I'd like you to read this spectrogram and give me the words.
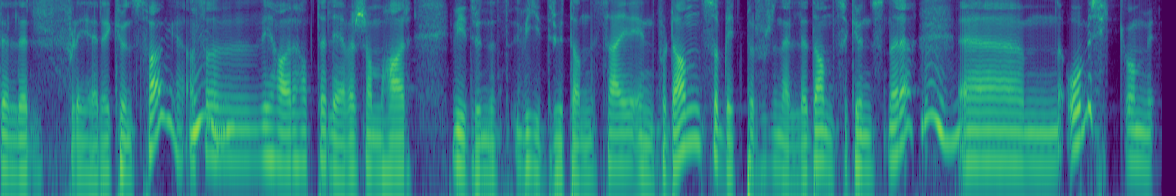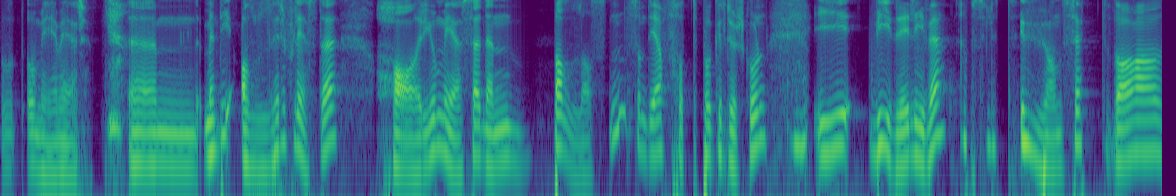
eller flere kunstfag. Altså, Mm. Vi har hatt elever som har videreutdannet, seg innenfor dans og blitt profesjonelle dansekunstnere. Mm. Um, og musikk og, og, og mye mer. Um, men de aller fleste har jo med seg den ballasten som de har fått på kulturskolen Ja. i, videre i livet. Absolutt. Uansett hva,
